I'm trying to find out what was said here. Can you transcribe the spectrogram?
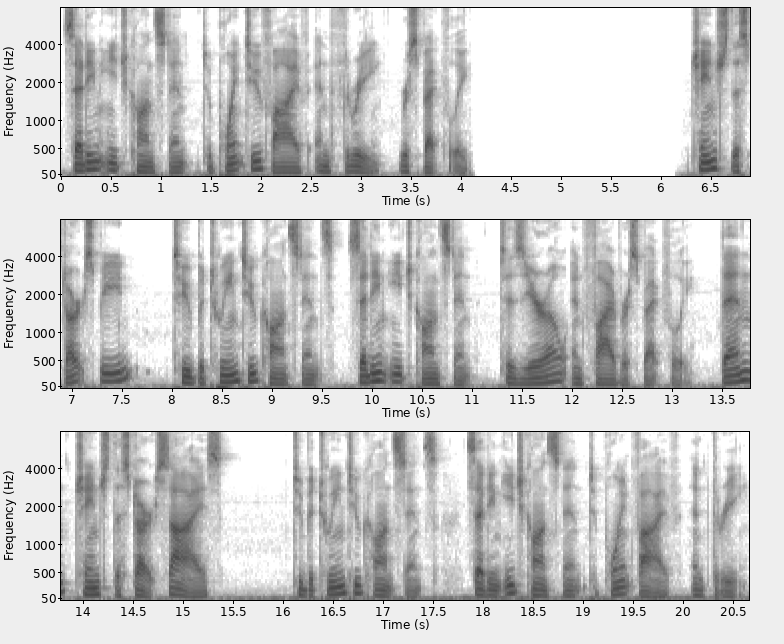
setting each constant to 0.25 and 3 respectively. Change the start speed to between two constants, setting each constant to 0 and 5 respectively. Then change the start size to between two constants, setting each constant to 0.5 and 3.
